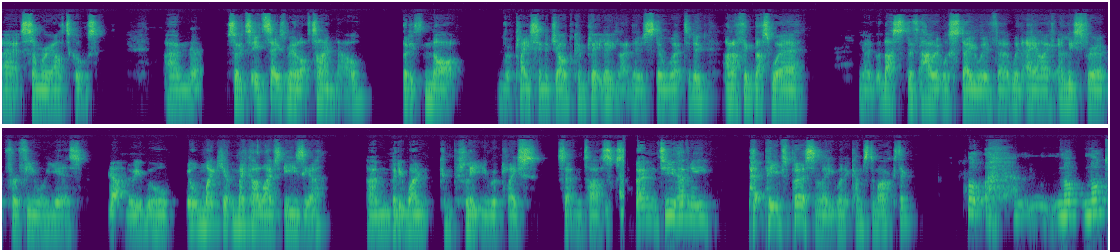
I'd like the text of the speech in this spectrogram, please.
uh, summary articles. Um, yeah. So it saves me a lot of time now, but it's not replacing a job completely. Like there's still work to do, and I think that's where you know that's the, how it will stay with uh, with AI at least for for a few more years. Yeah, it will it will make make our lives easier, um, but it won't completely replace certain tasks. Um, do you have any pet peeves personally when it comes to marketing? Well, not not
